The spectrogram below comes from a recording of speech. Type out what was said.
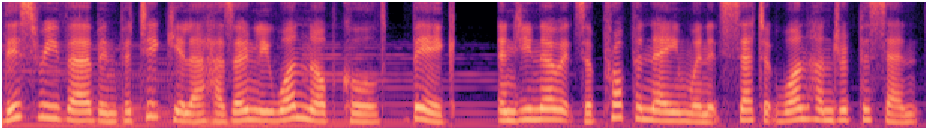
This reverb in particular has only one knob called Big, and you know it's a proper name when it's set at 100%.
